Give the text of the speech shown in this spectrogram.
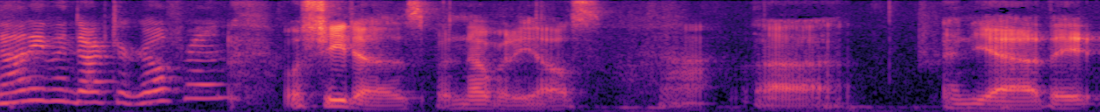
Not even Doctor Girlfriend. well, she does, but nobody else. Ah. uh, and yeah, they,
